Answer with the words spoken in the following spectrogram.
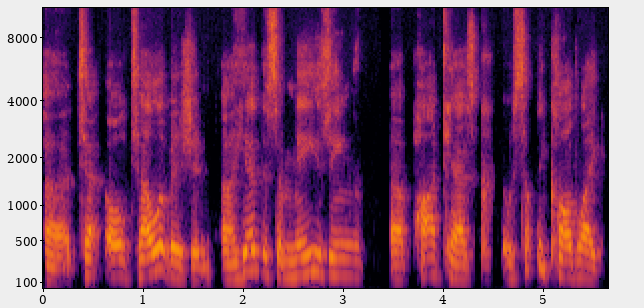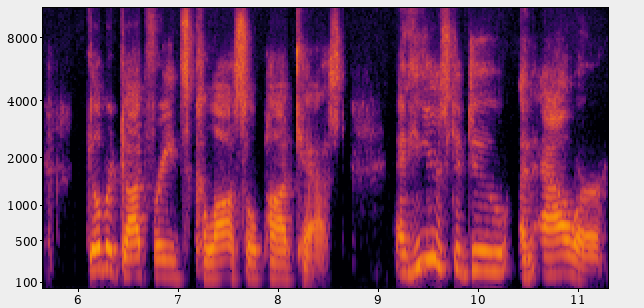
uh, te- old television, uh, he had this amazing uh, podcast. It was something called like Gilbert Gottfried's Colossal Podcast. And he used to do an hour.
